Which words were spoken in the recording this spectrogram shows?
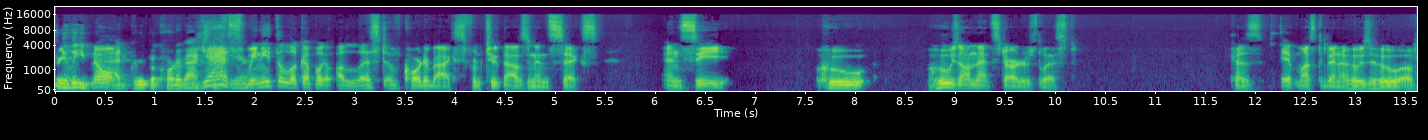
really No. bad group of quarterbacks? Yes, we need to look up a, a list of quarterbacks from 2006 and see who who's on that starters list. Because it must have been a who's who of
